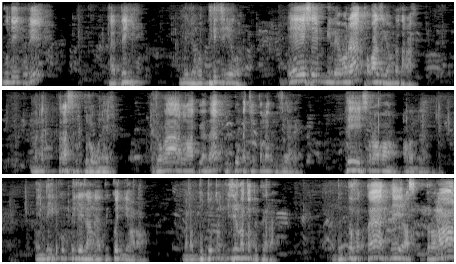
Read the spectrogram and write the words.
লই বুদি করে দেই। মিলেব দিয়ে গো এই সে মিলে বরা থকা জীবন তারা। মানে রাজপুত্র গুণে জগা লাভ না বুদ্ধ কাছে তলা বুঝি আগে হে শ্রমণ অরণ্য। হিন্দি খুব মিলে জানে কন্যা হর মানে বুদ্ধ তো নিজের কথা দেখতে তারা? বুদ্ধ হত্যা হে রাজপুত্রগণ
